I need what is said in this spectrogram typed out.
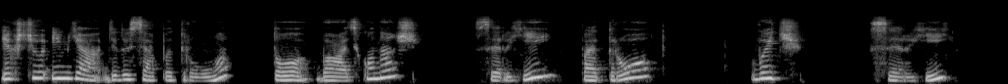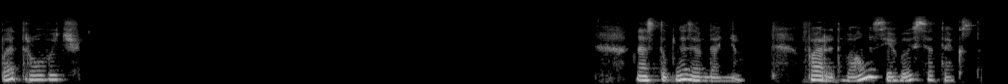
Якщо ім'я дідуся Петро, то батько наш Сергій Петрович. Сергій Петрович. Наступне завдання. Перед вами з'явився текст.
